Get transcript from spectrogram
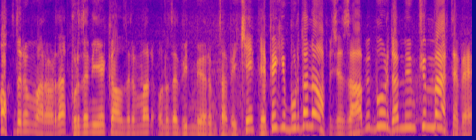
kaldırım var orada. Burada niye kaldırım var onu da bilmiyorum tabii ki. E peki burada ne yapacağız abi? Burada mümkün mertebe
